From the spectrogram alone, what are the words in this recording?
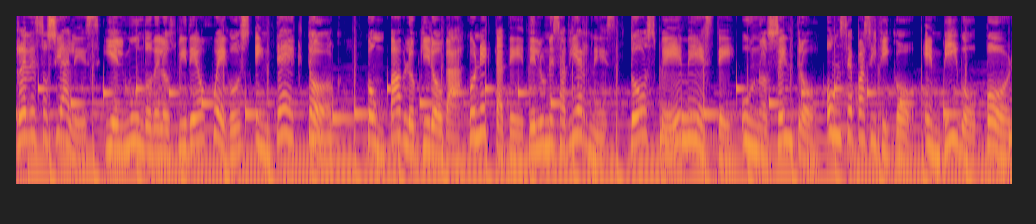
redes sociales y el mundo de los videojuegos en Talk con Pablo Quiroga. Conéctate de lunes a viernes, 2 p.m. Este, 1 Centro, 11 Pacífico, en vivo por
